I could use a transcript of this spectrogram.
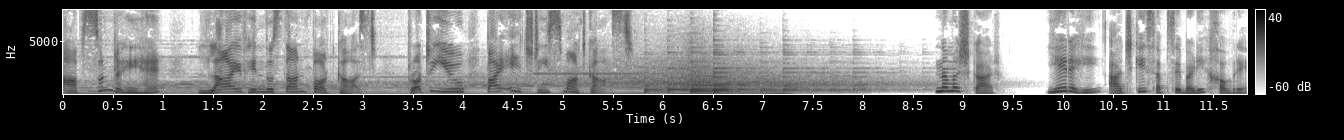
आप सुन रहे हैं live Hindustan podcast brought to you by H Smartcast. नमस्कार, ये रही आज की सबसे बड़ी खबरें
